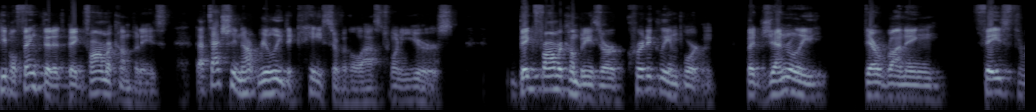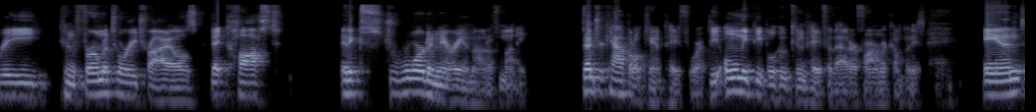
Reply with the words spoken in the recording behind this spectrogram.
People think that it's big pharma companies. That's actually not really the case over the last 20 years. Big pharma companies are critically important but generally they're running phase three confirmatory trials that cost an extraordinary amount of money. Venture capital can't pay for it. The only people who can pay for that are pharma companies. And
